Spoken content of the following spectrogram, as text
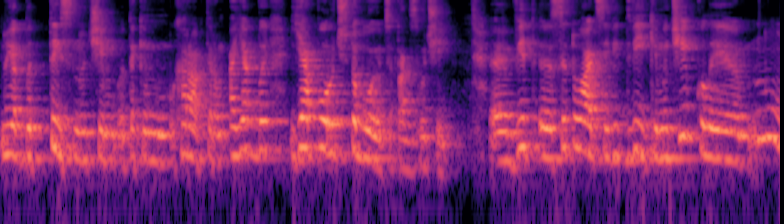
ну, якби тиснучим таким характером, а якби я поруч з тобою, це так звучить. Е, Від е, ситуації від двійки мечів, коли ну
